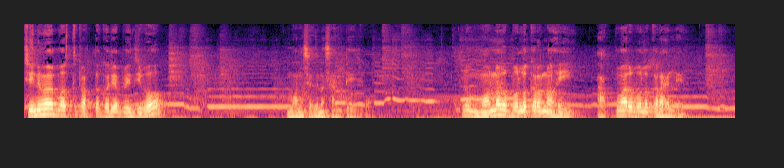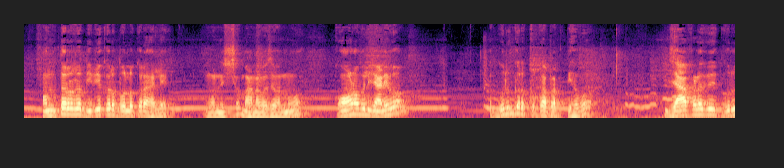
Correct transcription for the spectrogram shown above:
ଚିନ୍ମୟ ବସ୍ତୁ ପ୍ରାପ୍ତ କରିବା ପାଇଁ ଯିବ ମନ ସେଦିନ ଶାନ୍ତି ହେଇଯିବ। ତେଣୁ ମନର ବୋଲକର ନ ହେଇ ଆତ୍ମାର ବୋଲକର ହେଲେ ଅନ୍ତରର ବିବେକର ବୋଲକର ହେଲେ ମନୁଷ୍ୟ ମାନବ ଜନ୍ମ କ'ଣ ବୋଲି ଜାଣିବ? ଗୁରୁଙ୍କର କୃପା ପ୍ରାପ୍ତି ହେବ। ଯାହାଫଳରେ ଗୁରୁ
